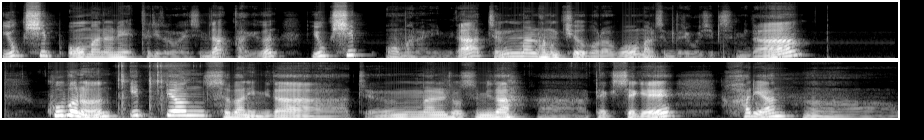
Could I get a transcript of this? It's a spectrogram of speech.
65만 원에 드리도록 하겠습니다. 가격은 65만 원입니다. 정말 한번 키워보라고 말씀드리고 싶습니다. 9번은 입변 서반입니다. 정말 좋습니다. 아, 백색의 화려한 어,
